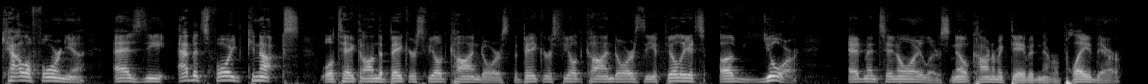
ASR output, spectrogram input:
California, as the Abbotsford Canucks will take on the Bakersfield Condors. The Bakersfield Condors, the affiliates of your Edmonton Oilers. No, Connor McDavid never played there.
